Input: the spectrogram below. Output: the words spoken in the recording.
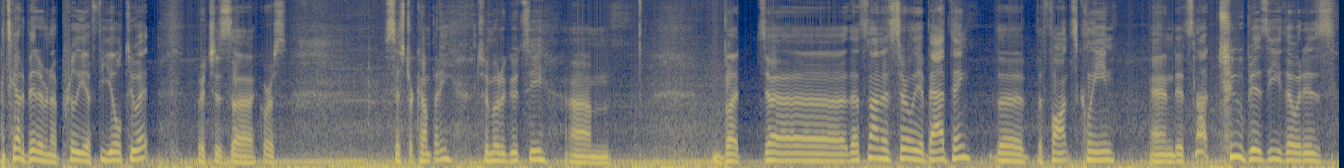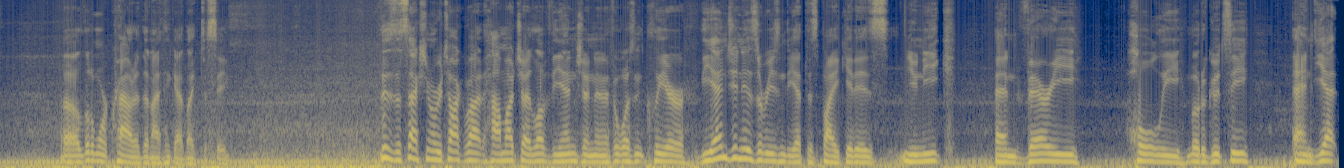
it's got a bit of an Aprilia feel to it, which is, uh, of course, sister company to Moto Guzzi. Um, but uh, that's not necessarily a bad thing. The, the font's clean and it's not too busy, though it is a little more crowded than I think I'd like to see. This is a section where we talk about how much I love the engine, and if it wasn't clear, the engine is a reason to get this bike. It is unique and very wholly Moto Guzzi, and yet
